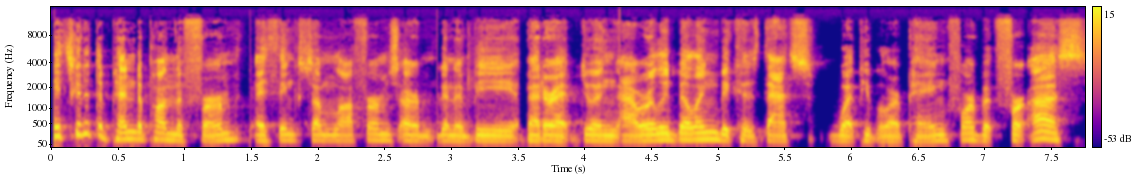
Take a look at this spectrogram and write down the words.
It's going to depend upon the firm. I think some law firms are going to be better at doing hourly billing because that's what people are paying for. But for us,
